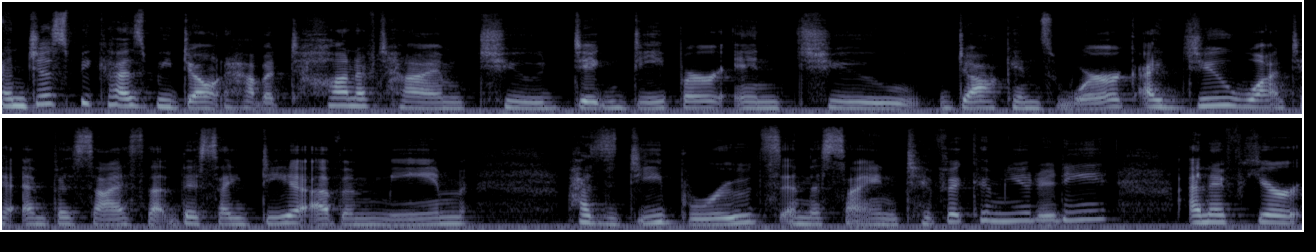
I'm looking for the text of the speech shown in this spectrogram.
And just because we don't have a ton of time to dig deeper into Dawkins' work, I do want to emphasize that this idea of a meme has deep roots in the scientific community. And if you're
